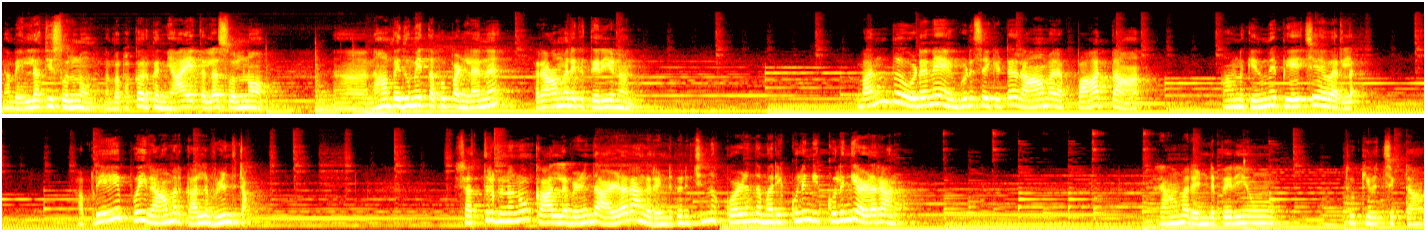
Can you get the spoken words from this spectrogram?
நம்ம எல்லாத்தையும் சொல்லணும். நம்ம பக்கம் இருக்க நியாயத்தெல்லாம் சொல்லணும். நாம் எதுவுமே தப்பு பண்ணலன்னு ராமனுக்கு தெரியணும் வந்த உடனே குடிசைக்கிட்ட ராமரை பார்த்தான். அவனுக்கு எதுவுமே பேச்சே வரல. அப்படியே போய் ராமர் காலில் விழுந்துட்டான். சத்ருகுணனும் காலில் விழுந்து அழறாங்க ரெண்டு பேரும். சின்ன குழந்தை மாதிரி குலுங்கி குலுங்கி அழறாங்க. ராம ரெண்டு பேரையும் தூக்கி வச்சுக்கிட்டான்.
